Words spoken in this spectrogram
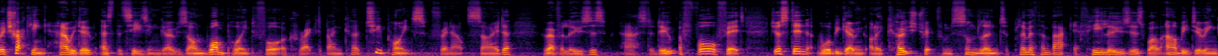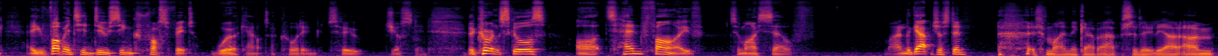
We're tracking how we do as the season goes on. One point for a correct banker, two points for an outsider. Whoever loses has to do a forfeit. Justin will be going on a coach trip from Sunderland to Plymouth and back if he loses, while I'll be doing a vomit inducing CrossFit workout, according to Justin. The current scores are 10 5 to myself. Mind the gap, Justin. it's mind the gap, absolutely. I, am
